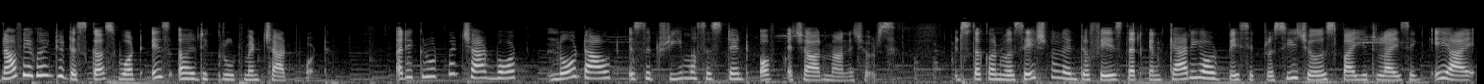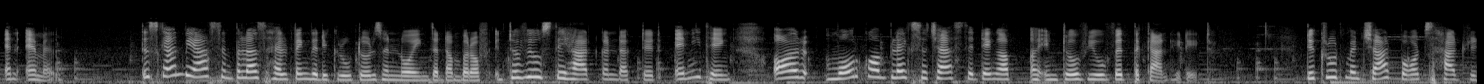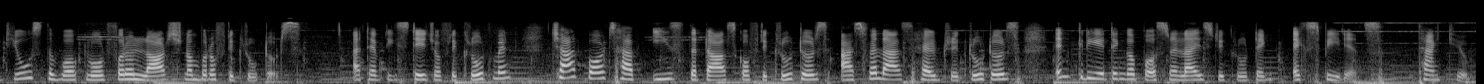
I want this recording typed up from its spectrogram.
Now we are going to discuss what is a recruitment chatbot. A recruitment chatbot, no doubt, is the dream assistant of HR managers. It's the conversational interface that can carry out basic procedures by utilizing AI and ML. This can be as simple as helping the recruiters in knowing the number of interviews they had conducted, anything, or more complex, such as setting up an interview with the candidate. Recruitment chatbots had reduced the workload for a large number of recruiters. At every stage of recruitment, chatbots have eased the task of recruiters as well as helped recruiters in creating a personalized recruiting experience. Thank you.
